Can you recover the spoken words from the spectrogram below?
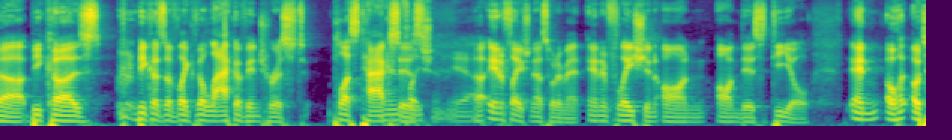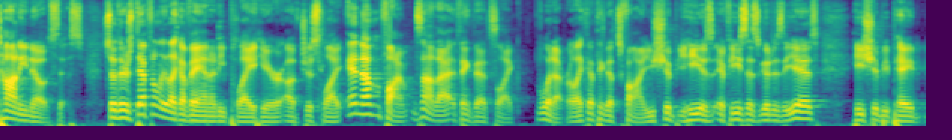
uh, because because of like the lack of interest plus taxes, inflation, yeah. uh, inflation. That's what I meant, and inflation on on this deal. And Ohtani knows this, so there's definitely like a vanity play here of just like, and I'm fine. It's not that I think that's like whatever. Like I think that's fine. You should be. He is if he's as good as he is, he should be paid.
